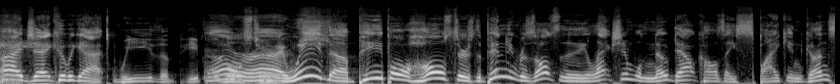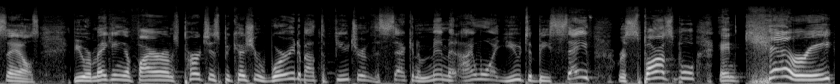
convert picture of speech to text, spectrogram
All right, Jake, who we got? We the people All holsters. right, we the people holsters. The pending results of the election will no doubt cause a spike in gun sales. If you are making a firearms purchase because you're worried about the future of the Second Amendment, I want you to be safe, responsible, and carry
